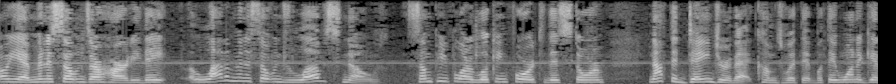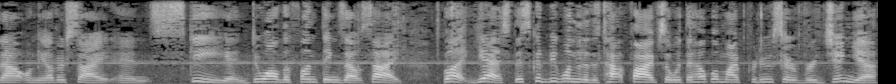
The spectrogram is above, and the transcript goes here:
Oh yeah, Minnesotans are hardy. They a lot of Minnesotans love snow. Some people are looking forward to this storm, not the danger that comes with it, but they want to get out on the other side and ski and do all the fun things outside. But yes, this could be one of the top five. So with the help of my producer, Virginia,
